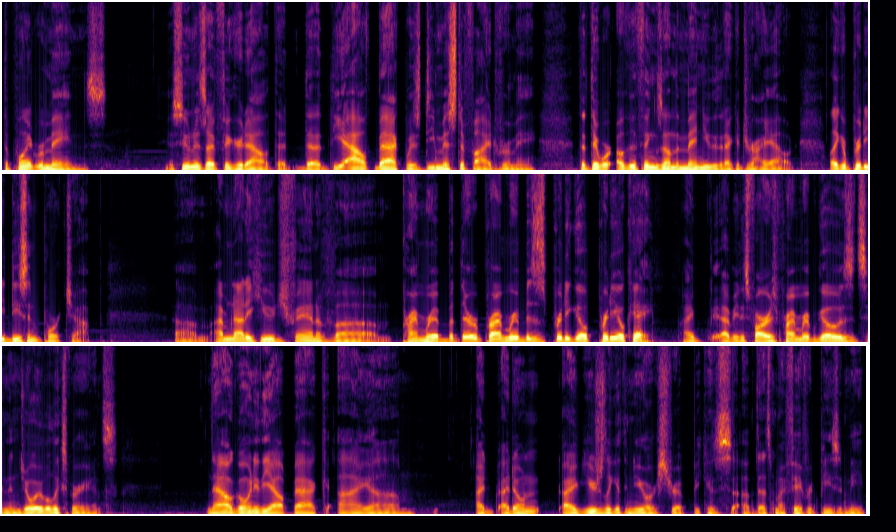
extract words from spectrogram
the point remains As soon as I figured out that the, the Outback was demystified for me, that there were other things on the menu that I could try out, like a pretty decent pork chop. Um, I'm not a huge fan of uh, prime rib, but their prime rib is pretty go pretty okay. I I mean, as far as prime rib goes, it's an enjoyable experience. Now going to the Outback, I um, I I don't I usually get the New York strip because uh, that's my favorite piece of meat.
